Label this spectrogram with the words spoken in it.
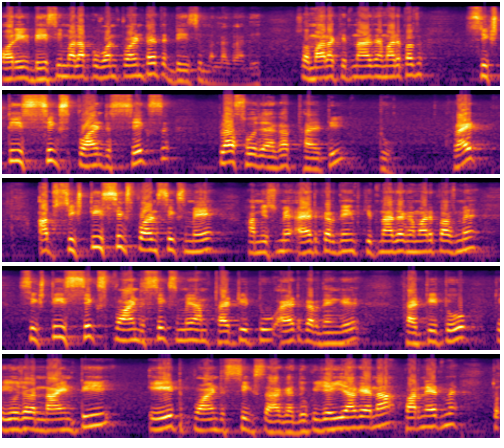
और एक डेसिमल आपको वन पॉइंट है तो डेसिमल लगा दी। सो हमारा कितना आ जाए हमारे पास? Sixty six point six plus हो जाएगा थर्टी टू राइट अब सिक्सटी सिक्स पॉइंट सिक्स में हम इसमें ऐड कर देंगे तो कितना आ जाएगा हमारे पास में? सिक्सटी सिक्स पॉइंट सिक्स में हम थर्टी टू ऐड कर देंगे थर्टी टू तो ये हो जाएगा नाइन्टी एट पॉइंट सिक्स आ गया। देखो, यही आ गया ना फारनेट में? तो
